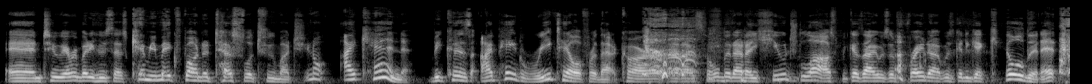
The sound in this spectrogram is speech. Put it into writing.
And to everybody who says, Kim, you make fun of Tesla too much. You know, I can because I paid retail for that car and I sold it at a huge loss because I was afraid I was going to get killed in it.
